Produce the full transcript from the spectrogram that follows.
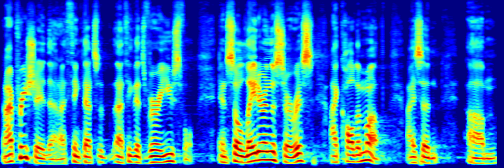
And I appreciate that. I think that's, I think that's very useful. And so later in the service, I called him up. I said, um,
